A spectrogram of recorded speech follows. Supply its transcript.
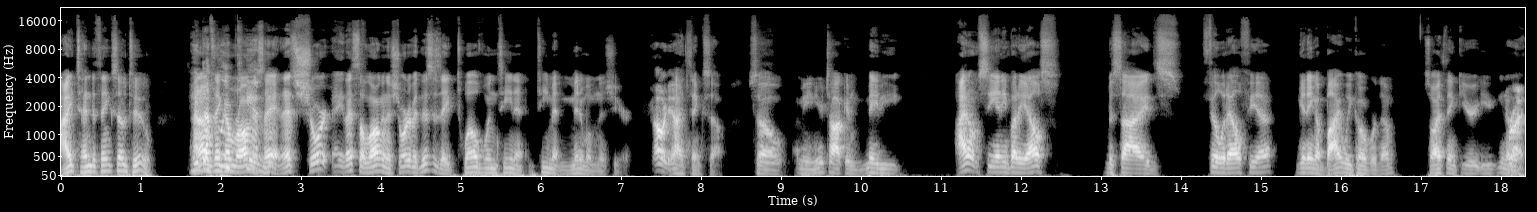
I tend to think so too. He I don't think I'm wrong to say it. That's short. Hey, that's the long and the short of it. This is a 12 win team at team at minimum this year. Oh yeah, I think so. So I mean, you're talking maybe. I don't see anybody else besides Philadelphia getting a bye week over them. So I think you're you, you know right.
